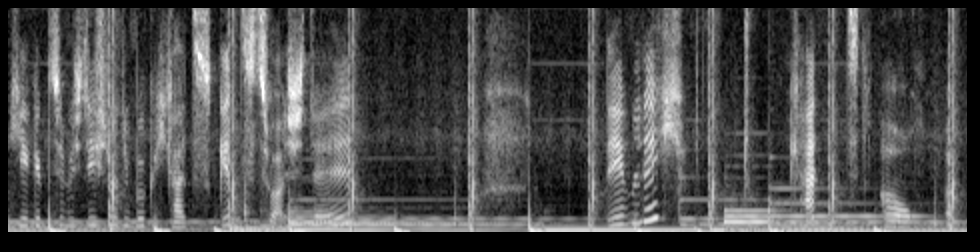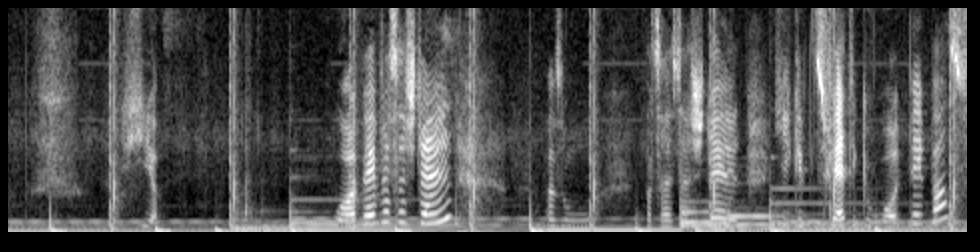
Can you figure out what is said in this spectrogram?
Hier gibt es nämlich nicht nur die Möglichkeit, Skins zu erstellen. Nämlich, du kannst auch äh, hier Wallpapers erstellen. Also, was heißt erstellen? Hier gibt es fertige Wallpapers.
